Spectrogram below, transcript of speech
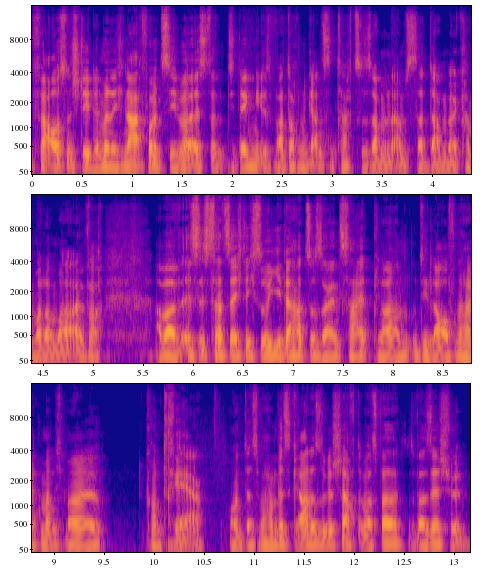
für Außenstehende immer nicht nachvollziehbar ist. Die denken, es war doch einen ganzen Tag zusammen in Amsterdam, da kann man doch mal einfach. Aber es ist tatsächlich so, jeder hat so seinen Zeitplan und die laufen halt manchmal konträr. Und das haben wir es gerade so geschafft, aber es war, es war sehr schön.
